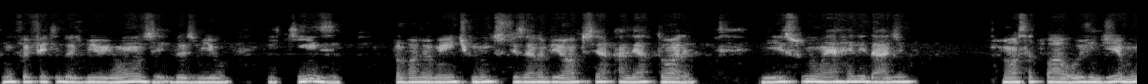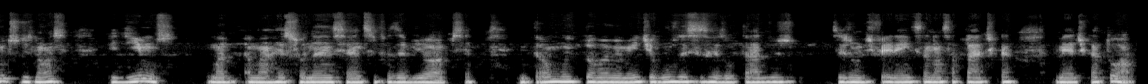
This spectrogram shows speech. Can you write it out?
Como foi feito em 2011 e 2015, provavelmente muitos fizeram a biópsia aleatória. E isso não é a realidade nossa atual. Hoje em dia, muitos de nós pedimos uma, uma ressonância antes de fazer a biópsia. Então, muito provavelmente, alguns desses resultados sejam diferentes na nossa prática médica atual.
